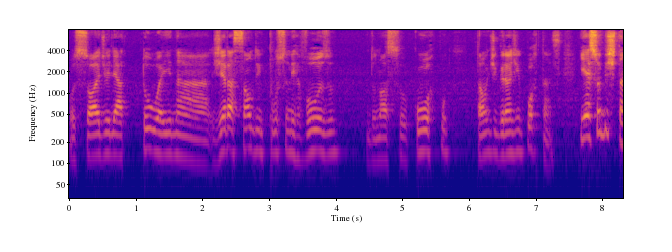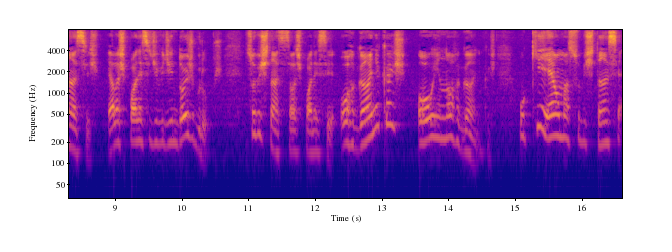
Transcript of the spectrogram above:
O sódio ele atua aí na geração do impulso nervoso do nosso corpo, então de grande importância. E as substâncias, elas podem se dividir em dois grupos. Substâncias, elas podem ser orgânicas ou inorgânicas. O que é uma substância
